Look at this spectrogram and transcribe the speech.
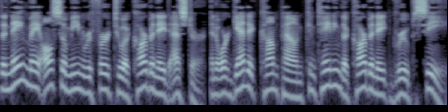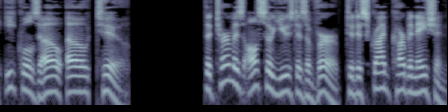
The name may also mean refer to a carbonate ester, an organic compound containing the carbonate group C equals O, O 2. The term is also used as a verb, to describe carbonation,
